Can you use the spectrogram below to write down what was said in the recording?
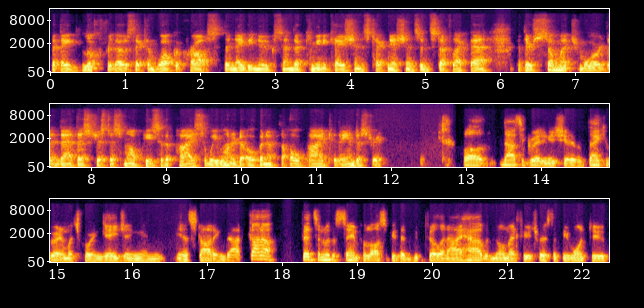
but they look for those that can walk across the Navy nukes and the communications technicians and stuff like that. But there's so much more than that. That's just a small piece of the pie. So we wanted to open up the whole pie to the industry. Well, that's a great initiative, and thank you very much for engaging and you know starting that. Kind of fits in with the same philosophy that Phil and I have with Nomad Futurists that we want to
